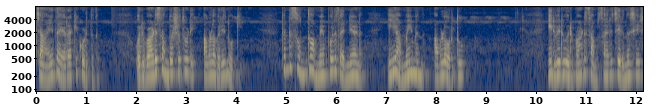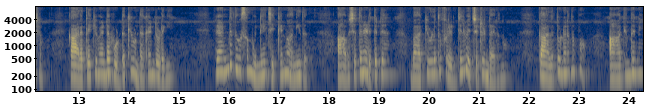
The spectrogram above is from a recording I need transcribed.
ചായ തയ്യാറാക്കി കൊടുത്തത്. ഒരുപാട് സന്തോഷത്തോടെ അവൾ അവരെ നോക്കി. തന്റെ സ്വന്തം അമ്മയെപ്പോലെ തന്നെയാണ് ഈ അമ്മയുമെന്ന് അവൾ ഓർത്തു. ഇരുവരും ഒരുപാട് സംസാരിച്ചിരുന്ന ശേഷം കാലത്തേക്ക് വേണ്ട ഫുഡൊക്കെ ഉണ്ടാക്കാൻ തുടങ്ങി. രണ്ട് ദിവസം മുന്നേ ചിക്കൻ വാങ്ങിയത് ആവശ്യത്തിനെടുത്തിട്ട് ബാക്കിയുള്ളത് ഫ്രിഡ്ജിൽ വെച്ചിട്ടുണ്ടായിരുന്നു. കാലത്തുണർന്നപ്പോൾ ആദ്യം തന്നെ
